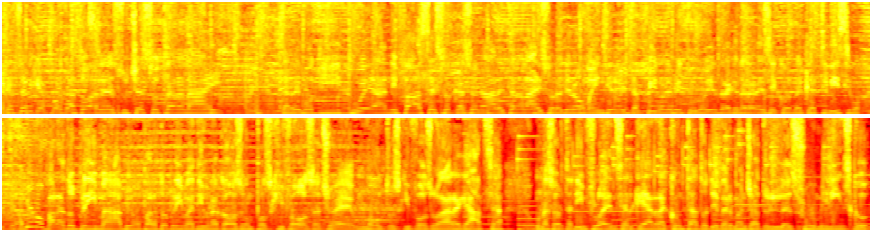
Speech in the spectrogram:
La canzone che ha portato al successo Tananai Sanremo di due anni fa, stesso occasionale, Tananai su Radio Roma in diretta fino alle 21 io Andrea Catararesi con Cattivissimo. Abbiamo parlato prima, abbiamo parlato prima di una cosa un po' schifosa, cioè molto schifosa, una ragazza, una sorta di influencer che ha raccontato di aver mangiato il suo menisco.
